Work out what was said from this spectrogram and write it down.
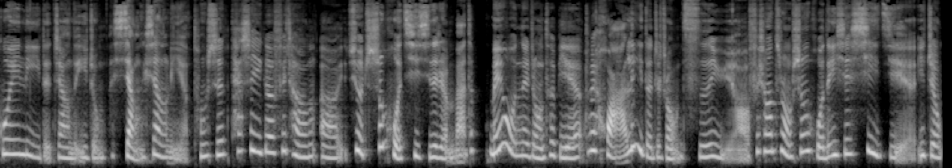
瑰丽的这样的。一种想象力啊，同时他是一个非常呃具有生活气息的人吧，他没有那种特别特别华丽的这种词语啊，非常这种生活的一些细节，一种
